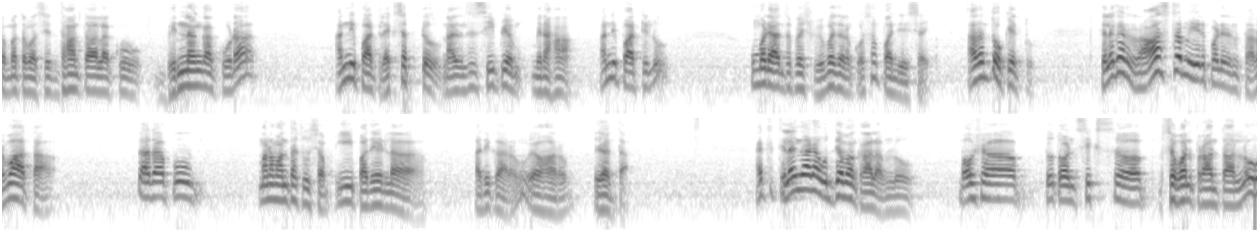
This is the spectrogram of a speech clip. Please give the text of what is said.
తమ తమ సిద్ధాంతాలకు భిన్నంగా కూడా అన్ని పార్టీలు ఎక్సెప్ట్ నాకు తెలిసి సిపిఎం మినహా అన్ని పార్టీలు ఉమ్మడి ఆంధ్రప్రదేశ్ విభజన కోసం పనిచేశాయి. అదంతా ఒక ఎత్తు. తెలంగాణ రాష్ట్రం ఏర్పడిన తర్వాత దాదాపు మనమంతా చూసాం ఈ పదేళ్ళ అధికారం వ్యవహారం ఇదంతా. అయితే తెలంగాణ ఉద్యమ కాలంలో బహుశా టూ థౌజండ్ సిక్స్ సెవెన్ ప్రాంతాల్లో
